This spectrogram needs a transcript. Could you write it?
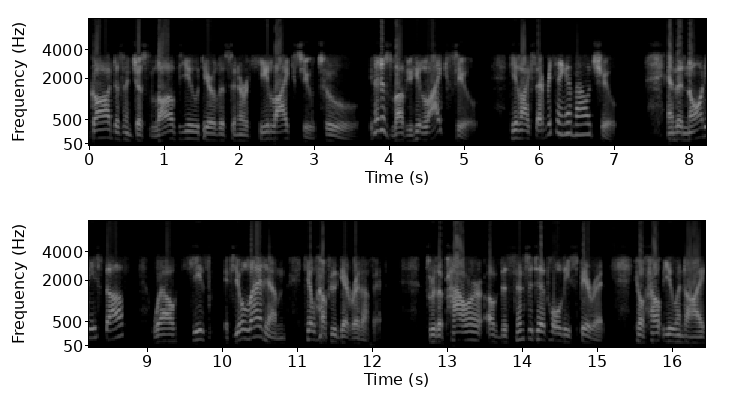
God doesn't just love you, dear listener, he likes you too. He doesn't just love you, he likes you. He likes everything about you. And the naughty stuff, well, he's if you'll let him, he'll help you get rid of it through the power of the sensitive Holy Spirit, He'll help you and I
